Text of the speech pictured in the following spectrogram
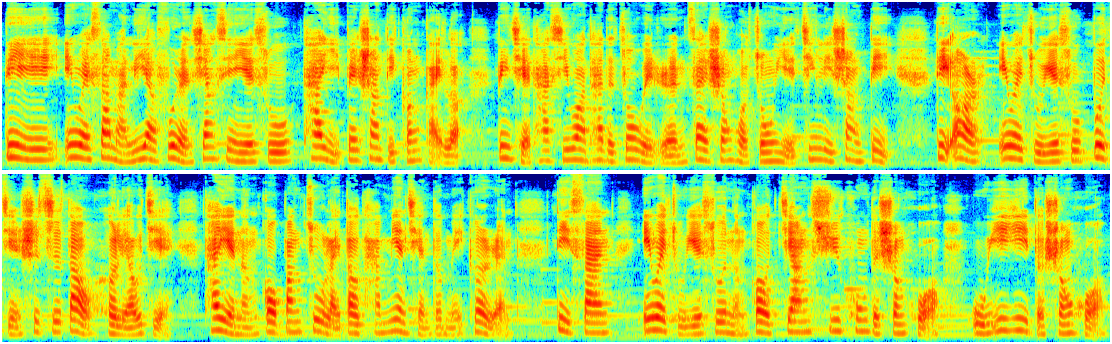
第一，因为撒玛利亚妇人相信耶稣，她已被上帝更改了，并且她希望她的周围人在生活中也经历上帝。第二，因为主耶稣不仅是知道和了解，他也能够帮助来到他面前的每个人。第三，因为主耶稣能够将虚空的生活、无意义的生活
